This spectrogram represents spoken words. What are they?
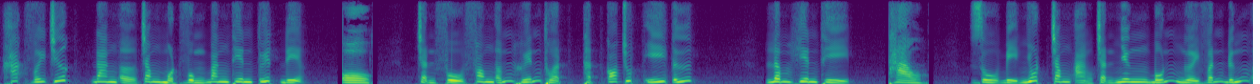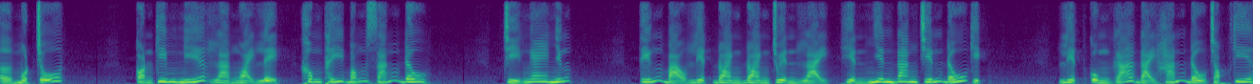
Khác với trước, đang ở trong một vùng băng thiên tuyết địa. Ồ, trận phù phong ấm huyến thuật thật có chút ý tứ. Lâm Hiên thì, thào. Dù bị nhốt trong ảo trận nhưng bốn người vẫn đứng ở một chỗ. Còn Kim Nghĩa là ngoại lệ, không thấy bóng dáng đâu. Chỉ nghe những tiếng bảo liệt đoàn đoàn truyền lại, hiển nhiên đang chiến đấu kịch. Liệt cùng gã đại hán đầu chọc kia.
